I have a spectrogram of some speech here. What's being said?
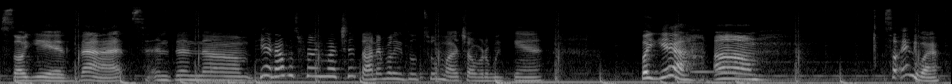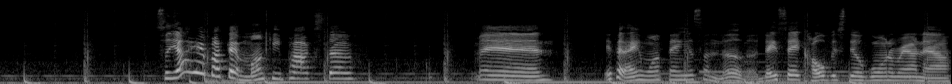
So yeah, that and then um, yeah, that was pretty much it. Though. I didn't really do too much over the weekend, but yeah. Um, so anyway, so y'all hear about that monkeypox stuff? Man, if it ain't one thing, it's another. They said COVID's still going around now.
